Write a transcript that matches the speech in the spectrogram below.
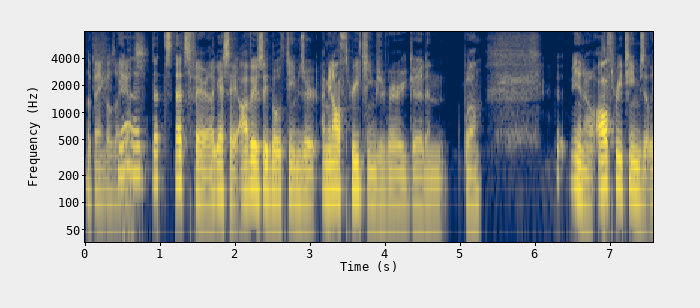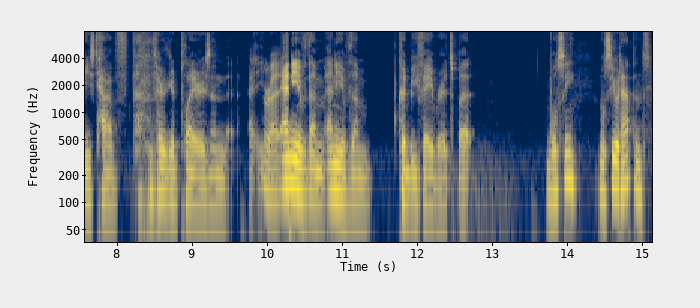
the Bengals. I yeah, guess. that's that's fair. Like I say, obviously both teams are. I mean, all three teams are very good, and well, you know, all three teams at least have very good players, and Right. any of them, any of them could be favorites, but we'll see. We'll see what happens.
